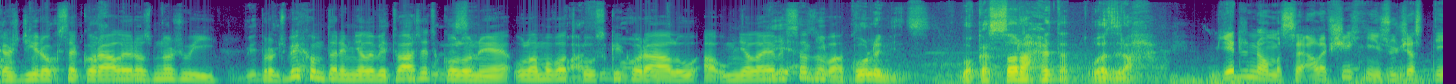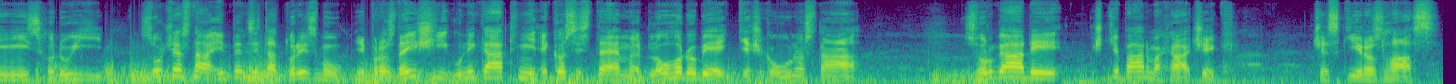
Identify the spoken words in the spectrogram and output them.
Každý rok se korály rozmnožují. Proč bychom tedy měli vytvářet kolonie, ulamovat kousky korálů a uměle je vysazovat? V jednom se ale všichni zúčastnění shodují. Současná intenzita turismu je pro zdejší unikátní ekosystém dlouhodobě těžko únosná. Z Hurgády Štěpán Macháček, Český rozhlas.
